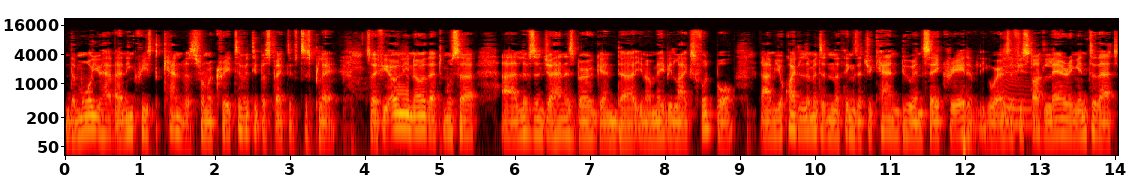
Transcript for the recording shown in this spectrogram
the more you have an increased canvas from a creativity perspective to play. So if you only know that Musa uh, lives in Johannesburg and uh, you know maybe likes football, um, you're quite limited in the things that you can do and say creatively. Whereas mm. if you hmm. start layering into that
